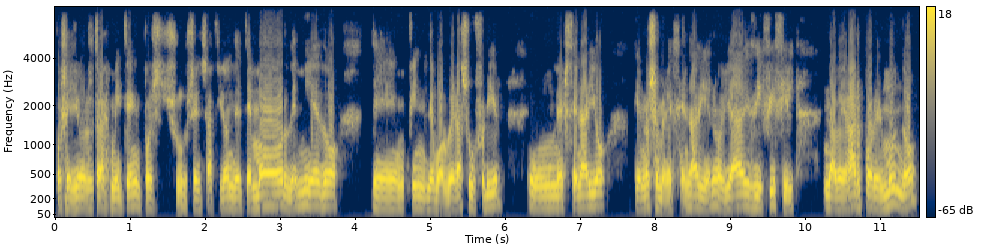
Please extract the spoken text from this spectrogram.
pues ellos transmiten pues su sensación de temor, de miedo, de, en fin, de volver a sufrir un escenario que no se merece nadie, ¿no? Ya es difícil navegar por el mundo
